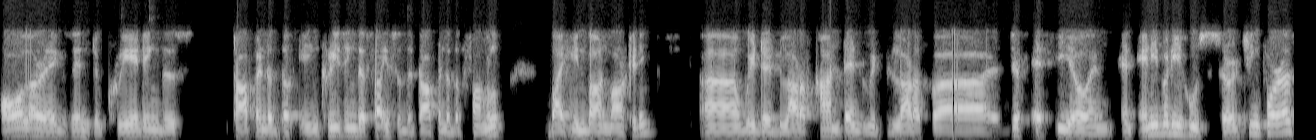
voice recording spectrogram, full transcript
all our eggs into creating this top end of the, increasing the size of the top end of the funnel by inbound marketing. Uh, we did a lot of content, with a lot of uh, just SEO, and and anybody who's searching for us,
